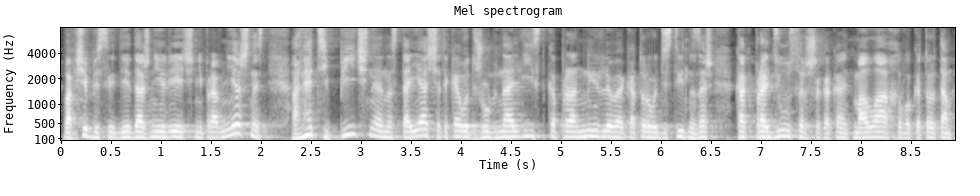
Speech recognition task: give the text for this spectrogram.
вообще без и даже не речь не про внешность, она типичная, настоящая, такая вот журналистка пронырливая, которая вот действительно, знаешь, как продюсерша какая-нибудь Малахова, которая там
